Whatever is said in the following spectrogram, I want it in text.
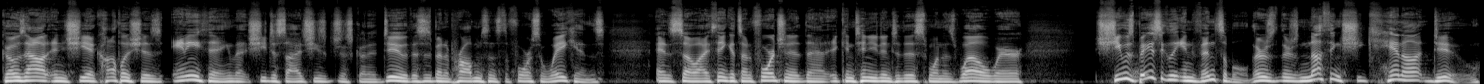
goes out and she accomplishes anything that she decides she's just going to do. This has been a problem since The Force Awakens. And so I think it's unfortunate that it continued into this one as well where she was basically invincible. There's there's nothing she cannot do,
